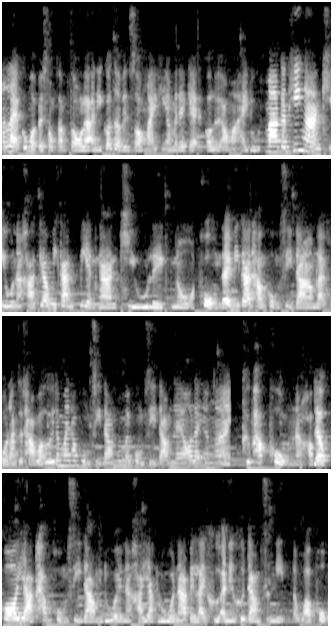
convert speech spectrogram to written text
นั่นแหละก็หมดไปสองสามซองแล้ว อันนี้ก็จะเป็นซองใหม่ที่ยังไม่ได้แกะก็เลยเอามาให้ดู มากันที่งานคิวนะคะ แก้วมีการเปลี่ยนงานคิวเล็กน้อยผมได้มีการทำผมสีดำหลายคนอาจจะถามว่าเฮ้ยทำไมทำผมสีดำทำไมผมสีดำแล้วอะไรยังไง คือพักผมนะคะ แล้วก็อยากทำผมสีดำด้วยนะคะ อยากรู้ว่าหน้าเป็นไรคืออันนี้คือดำสนิท แต่ว่าผม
